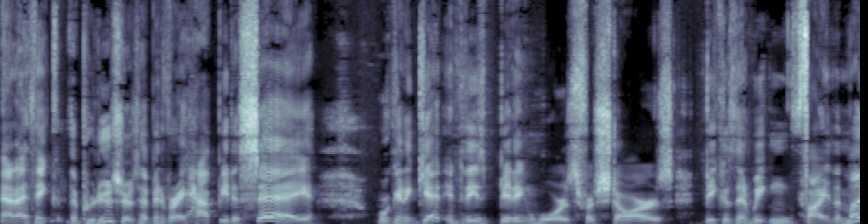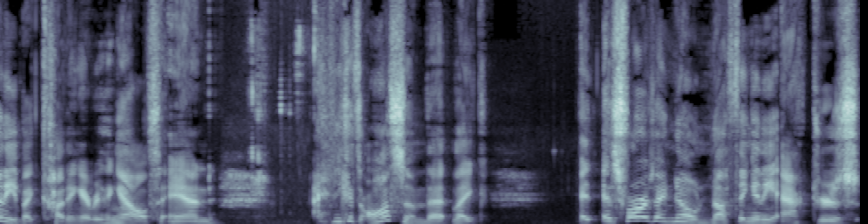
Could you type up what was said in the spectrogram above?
and I think the producers have been very happy to say, we're going to get into these bidding wars for stars because then we can find the money by cutting everything else. And I think it's awesome that like, as far as I know, nothing in the actors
